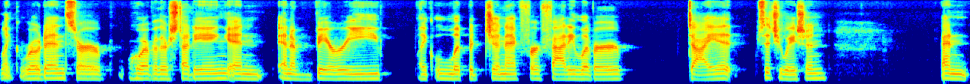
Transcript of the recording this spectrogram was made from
like rodents or whoever they're studying in in a very like lipogenic for fatty liver diet situation and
